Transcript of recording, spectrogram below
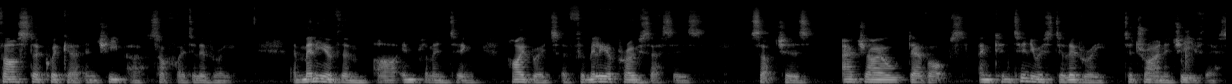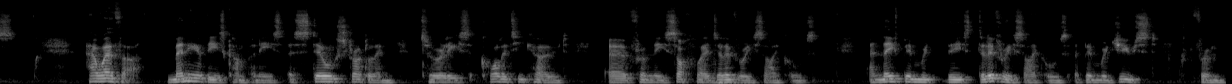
faster, quicker, and cheaper software delivery. And many of them are implementing hybrids of familiar processes such as agile, DevOps, and continuous delivery to try and achieve this. However, many of these companies are still struggling to release quality code uh, from these software delivery cycles, and they've been re- these delivery cycles have been reduced from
